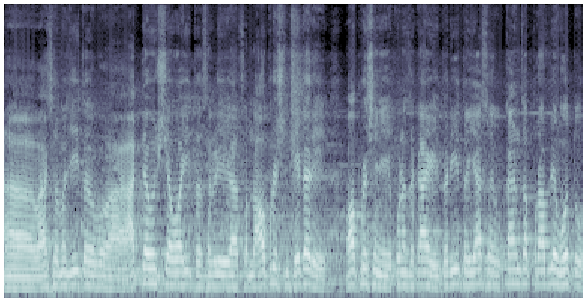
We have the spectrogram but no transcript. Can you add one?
असं म्हणजे इथं अत्यावश्यक इथं सगळी समजा ऑपरेशन थिएटर आहे ऑपरेशन आहे कोणाचं काय आहे तरी इथं या सगळ्यांचा कायांचा प्रॉब्लेम होतो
